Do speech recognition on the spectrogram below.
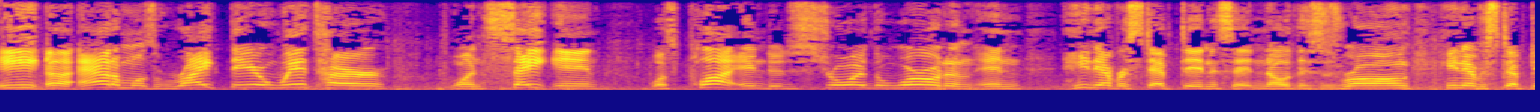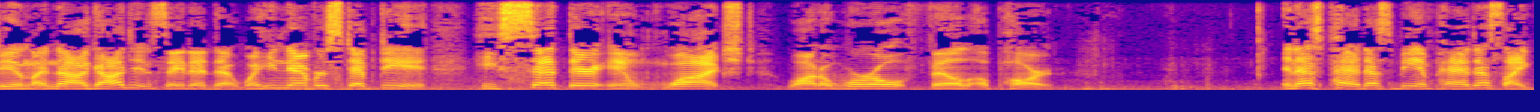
uh, Adam was right there with her when Satan was plotting to destroy the world and, and he never stepped in and said, no, this is wrong. He never stepped in like, nah, God didn't say that that way. He never stepped in. He sat there and watched while the world fell apart. And that's pad. that's being past. That's like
